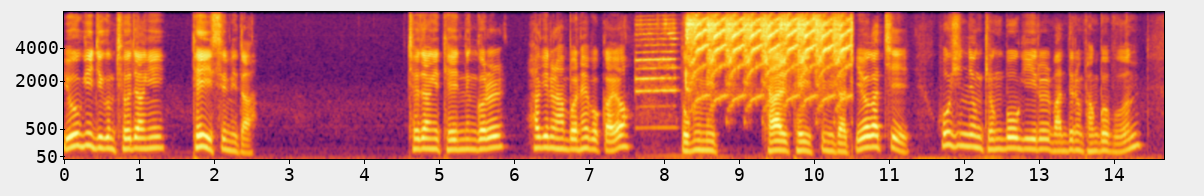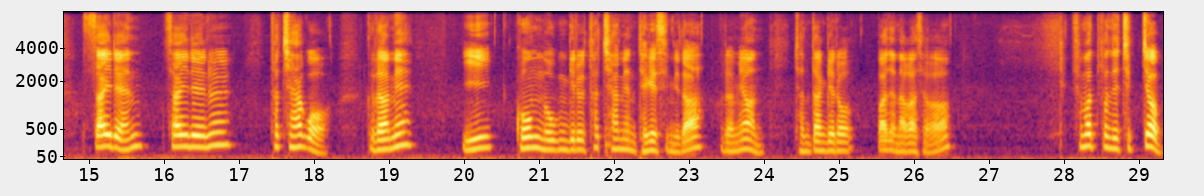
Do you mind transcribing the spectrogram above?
여기 지금 저장이 돼 있습니다. 저장이 돼 있는 거를 확인을 한번 해 볼까요? 녹음이 잘 돼 있습니다. 이와 같이 호신용 경보기를 만드는 방법은 사이렌, 사이렌을 터치하고 그 다음에 이 고음 녹음기를 터치하면 되겠습니다. 그러면 전 단계로 빠져나가서 스마트폰에 직접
